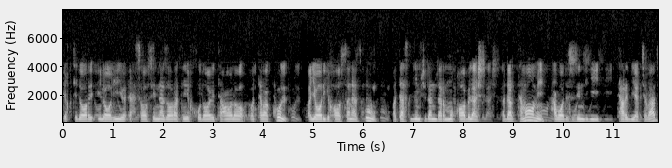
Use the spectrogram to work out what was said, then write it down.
اقتدار الهی و احساس نظارت خدای تعالی و توکل و یاری خواستن از او و تسلیم شدن در مقابلش و در تمام حوادث زندگی تربیت شود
